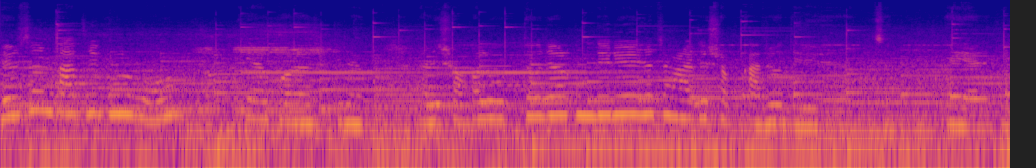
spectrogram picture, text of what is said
ভেবেছিলাম তাড়াতাড়ি করব, কি আর করার আর সকালে উঠতেও যেরকম দেরি হয়ে গেছে, আমার আজকে সব কাজেও দেরি হয়ে যাচ্ছে, এই আর কি।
